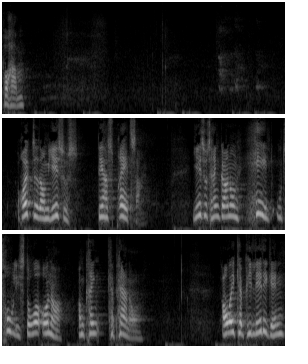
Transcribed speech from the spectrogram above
på ham. Rygtet om Jesus, det har spredt sig. Jesus han gør nogle helt utrolig store under omkring Kapernaum. Og i kapitel 1 igen,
